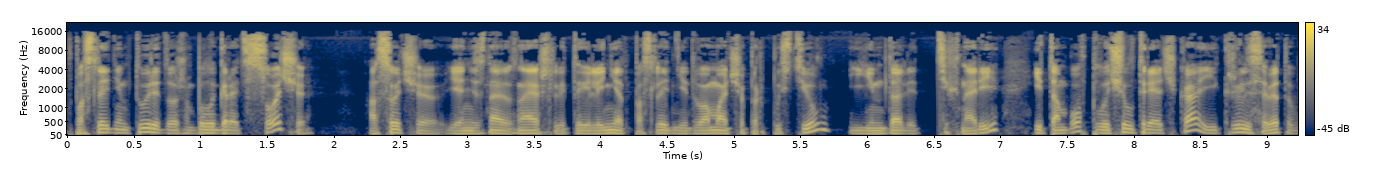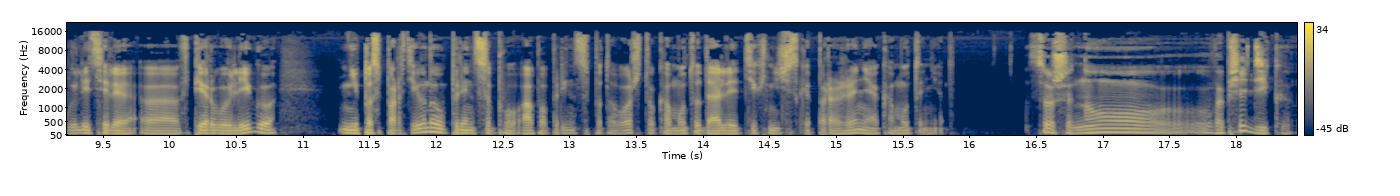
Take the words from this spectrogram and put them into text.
в последнем туре должен был играть в Сочи, а Сочи, я не знаю, знаешь ли ты или нет, последние два матча пропустил, и им дали технари, и Тамбов получил три очка, и крылья Совета вылетели э, в первую лигу не по спортивному принципу, а по принципу того, что кому-то дали техническое поражение, а кому-то нет. Слушай, ну, вообще дико.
